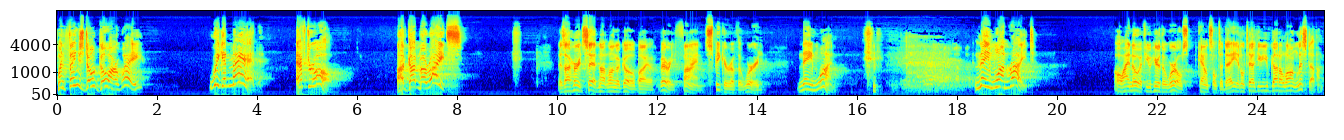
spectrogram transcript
When things don't go our way, we get mad. After all, I've got my rights. As I heard said not long ago by a very fine speaker of the word, name one. name one right. Oh, I know if you hear the world's counsel today, it'll tell you you've got a long list of them.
